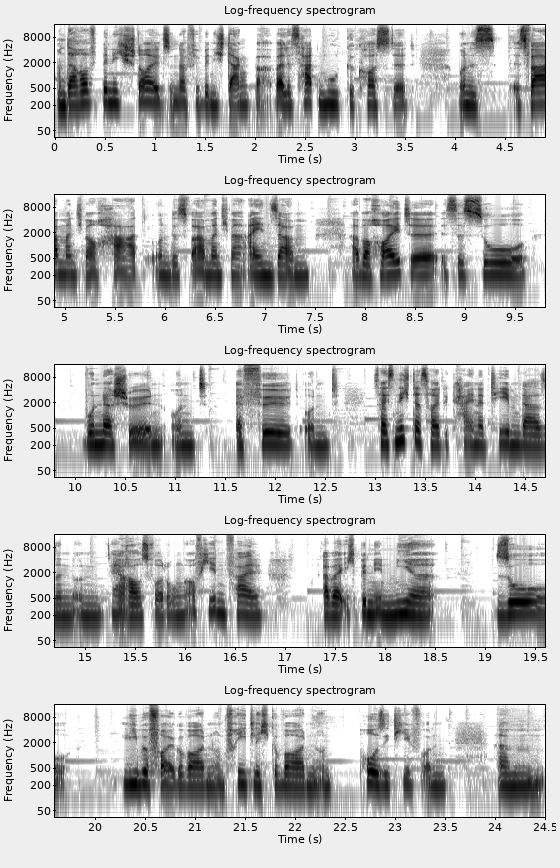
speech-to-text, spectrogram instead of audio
und darauf bin ich stolz und dafür bin ich dankbar, weil es hat Mut gekostet und es, es war manchmal auch hart und es war manchmal einsam. Aber heute ist es so, wunderschön und erfüllt. Und das heißt nicht, dass heute keine Themen da sind und Herausforderungen, auf jeden Fall. Aber ich bin in mir so liebevoll geworden und friedlich geworden und positiv und ähm,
